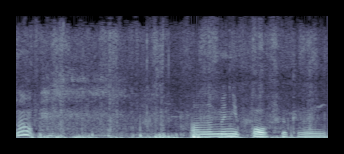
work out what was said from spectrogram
Ну, але мені пофіг на них.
